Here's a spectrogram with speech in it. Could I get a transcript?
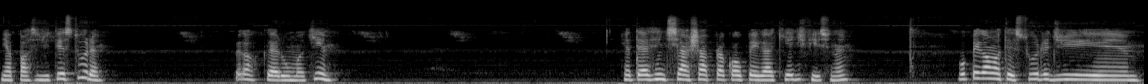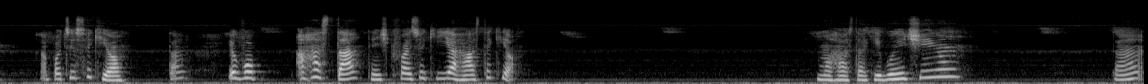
minha pasta de textura. Vou pegar qualquer uma aqui. Que até a gente se achar pra qual pegar aqui é difícil, né? Vou pegar uma textura de... Ah, pode ser isso aqui, ó, tá? Eu vou arrastar, tem gente que faz isso aqui e arrasta aqui, ó. Vamos arrastar aqui bonitinho. Tá?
